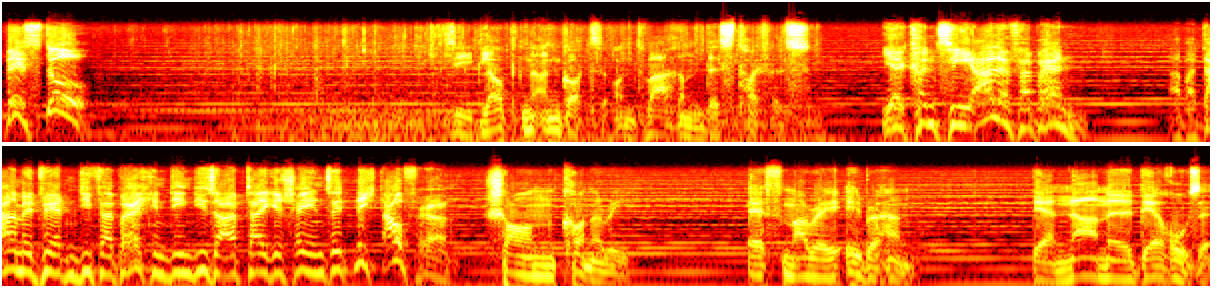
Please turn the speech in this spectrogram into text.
bist du! Sie glaubten an Gott und waren des Teufels. Ihr könnt sie alle verbrennen! Aber damit werden die Verbrechen, die in dieser Abtei geschehen sind, nicht aufhören! Sean Connery. F. Murray Abraham. Der Name der Rose.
